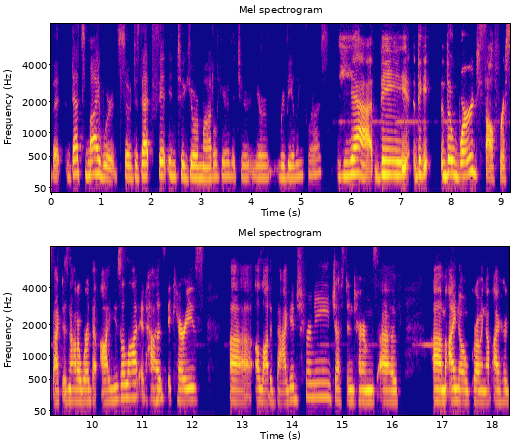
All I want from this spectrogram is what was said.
but that's my words. So does that fit into your model here that you're you're revealing for us? Yeah, the the the word self-respect is not a word that I use a lot. It has mm-hmm. it carries uh, a lot of baggage for me, just in terms of um, I know growing up, I heard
